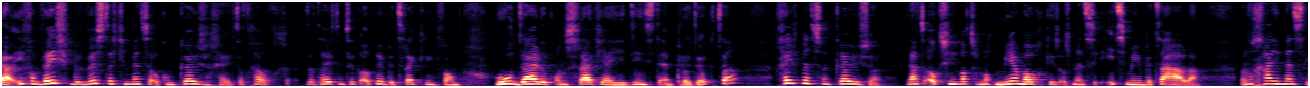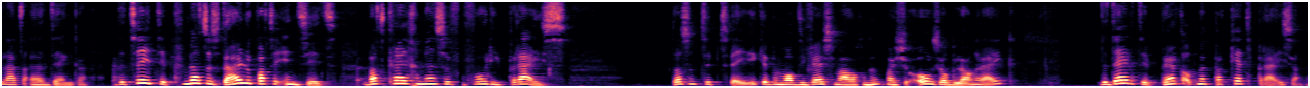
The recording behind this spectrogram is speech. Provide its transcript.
ja, in ieder geval wees je bewust dat je mensen ook een keuze geeft. Dat, dat heeft natuurlijk ook weer betrekking van hoe duidelijk omschrijf jij je diensten en producten. Geef mensen een keuze. Laat ook zien wat er nog meer mogelijk is als mensen iets meer betalen. Want dan ga je mensen laten uh, denken. De tweede tip, vermeld dus duidelijk wat erin zit. Wat krijgen mensen voor die prijs? Dat is een tip 2. Ik heb hem al diverse malen genoemd, maar is oh zo belangrijk. De derde tip, werk ook met pakketprijzen.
